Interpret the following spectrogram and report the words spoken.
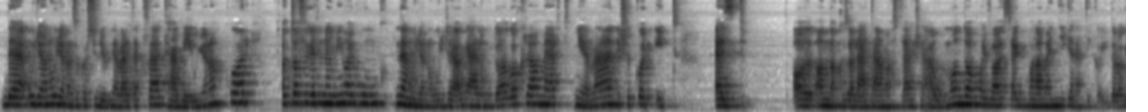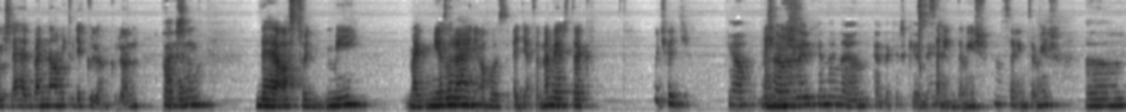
de ugyan ugyanazok a szülők neveltek fel, kb. ugyanakkor, attól függetlenül mi magunk nem ugyanúgy reagálunk dolgokra, mert nyilván, és akkor itt ezt a, annak az alátámasztásául mondom, hogy valószínűleg valamennyi genetikai dolog is lehet benne, amit ugye külön-külön Persze. kapunk. De azt, hogy mi, meg mi az arány, ahhoz egyáltalán nem értek. Úgyhogy Ja, és nem, ez egyébként egy nagyon érdekes kérdés. szerintem is. Szerintem is. Um,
